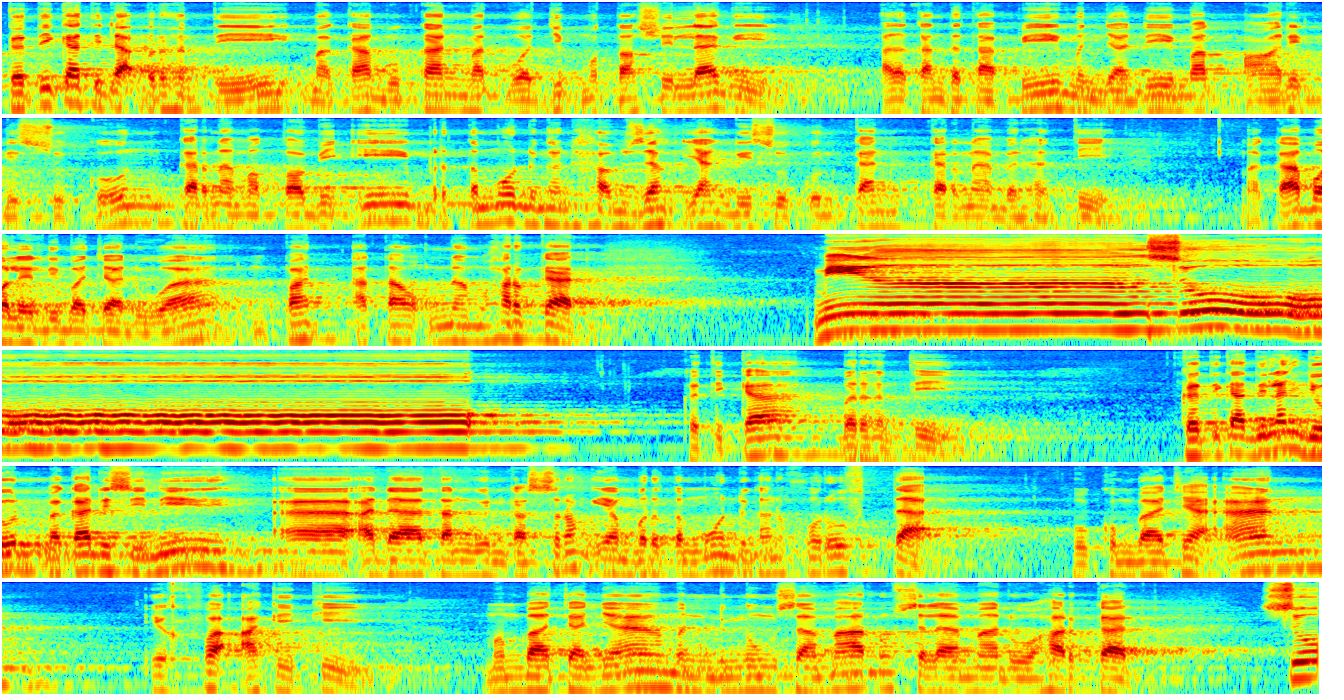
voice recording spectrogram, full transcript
Ketika tidak berhenti maka bukan mad wajib mutasil lagi akan tetapi menjadi mad arid disukun karena mad tabi'i bertemu dengan hamzah yang disukunkan karena berhenti. Maka boleh dibaca dua, empat atau enam harkat. Min ketika berhenti. Ketika dilanjut maka di sini uh, ada tanwin kasroh yang bertemu dengan huruf ta. Hukum bacaan ikhfa akiki membacanya mendengung samar selama dua harkat. Su'il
